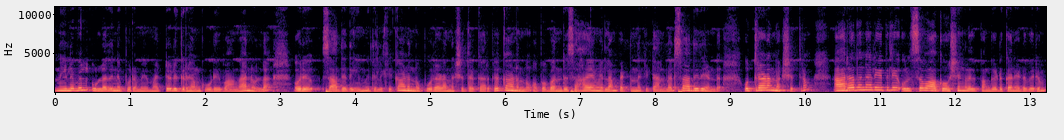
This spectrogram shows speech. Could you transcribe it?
നിലവിൽ ഉള്ളതിന് പുറമെ മറ്റൊരു ഗ്രഹം കൂടി വാങ്ങാനുള്ള ഒരു സാധ്യതയും ഇതിലേക്ക് കാണുന്നു. പൂരാടം നക്ഷത്രക്കാർക്ക് കാണുന്നു. അപ്പോൾ ബന്ധുസഹായമെല്ലാം പെട്ടെന്ന് കിട്ടാനുള്ള സാധ്യതയുണ്ട്. ഉത്രാടം നക്ഷത്രം ആരാധനാലയത്തിലെ ഉത്സവ ആഘോഷങ്ങളിൽ പങ്കെടുക്കാൻ ഇടവരും.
